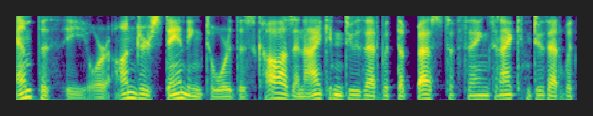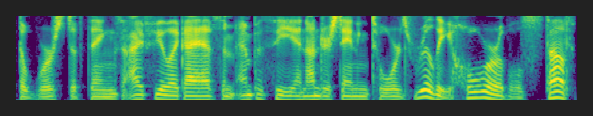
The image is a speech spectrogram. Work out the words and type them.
empathy or understanding toward this cause, and I can do that with the best of things, and I can do that with the worst of things. I feel like I have some empathy and understanding towards really horrible stuff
